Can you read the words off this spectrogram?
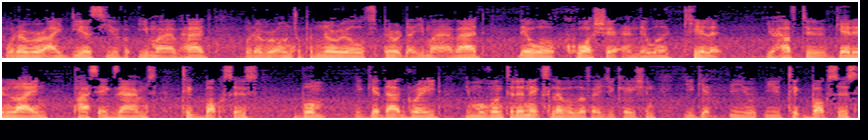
Whatever ideas you you might have had, whatever entrepreneurial spirit that you might have had, they will quash it and they will kill it. You have to get in line, pass exams, tick boxes, boom. You get that grade, you move on to the next level of education. You get you you tick boxes,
